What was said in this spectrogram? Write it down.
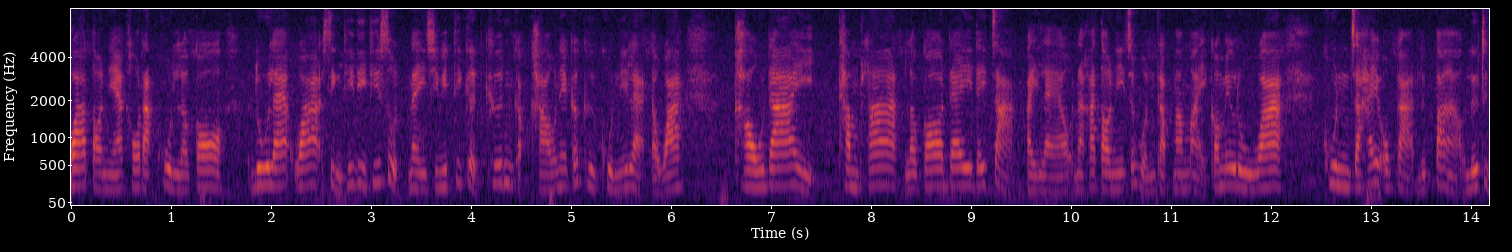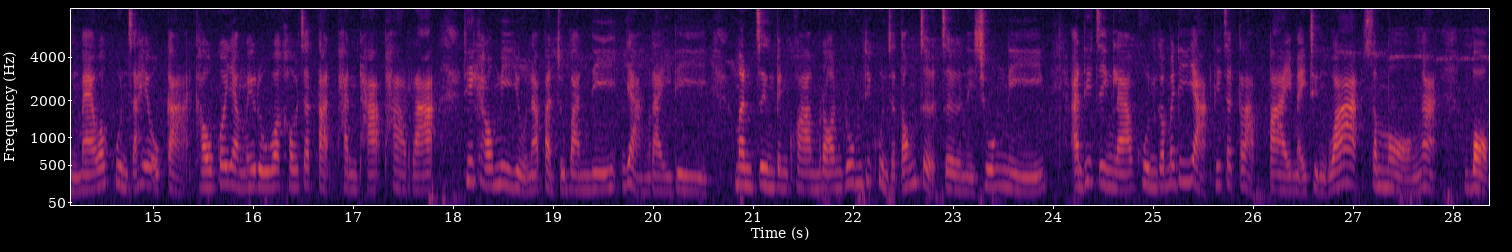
ว่าตอนนี้เขารักคุณแล้วก็รู้แล้วว่าสิ่งที่ดีที่สุดในชีวิตที่เกิดขึ้นกับเขาเนี่ยก็คือคุณนี่แหละ แต่ว่าเขาได้ทำพลาดแล้วก็ได้ได้จากไปแล้วนะคะ ตอนนี้จะหวนกลับมาใหม่ก็ไม่รู้ว่าคุณจะให้โอกาสหรือเปล่า หรือถึงแม้ว่าคุณจะให้โอกาสเขาก็ยังไม่รู้ว่าเขาจะตัดพันธะภาระ ที่เขามีอยู่ณปัจจุบันนี้อย่างไรดี มันจึงเป็นความร้อนรุ่มที่คุณจะต้องเจอเจอในช่วงนี้อันที่จริงแล้วคุณก็ไม่ได้อยากที่จะกลับไป หมายถึงว่าสมองอะบอก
